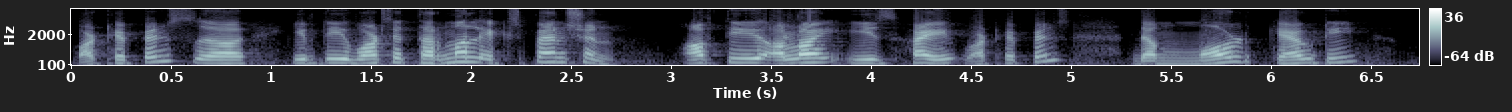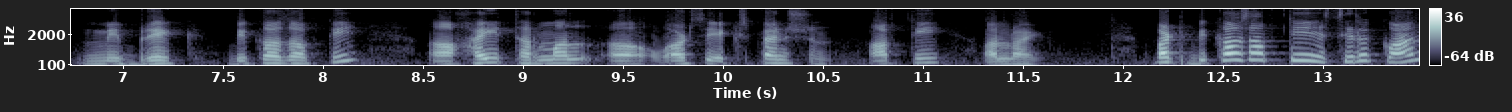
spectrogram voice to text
what happens uh, if the what say thermal expansion of the alloy is high what happens the mold cavity may break because of the uh, high thermal uh, what say expansion of the alloy. But because of the silicon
